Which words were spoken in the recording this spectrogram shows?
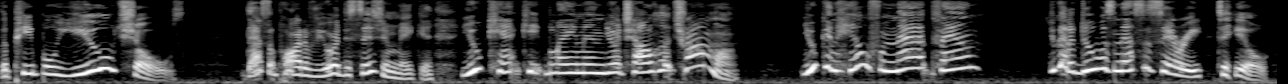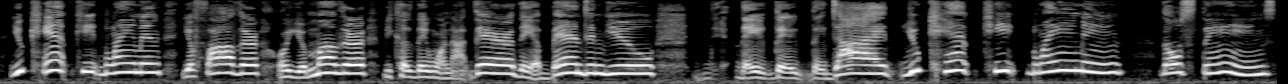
The people you chose, that's a part of your decision making. You can't keep blaming your childhood trauma. You can heal from that, fam. You got to do what's necessary to heal. You can't keep blaming your father or your mother because they were not there, they abandoned you, they they they died. You can't keep blaming those things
